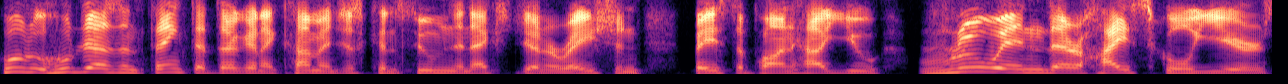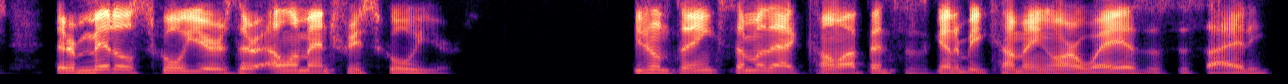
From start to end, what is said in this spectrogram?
Who who doesn't think that they're going to come and just consume the next generation based upon how you ruin their high school years, their middle school years, their elementary school years? You don't think some of that comeuppance is going to be coming our way as a society?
